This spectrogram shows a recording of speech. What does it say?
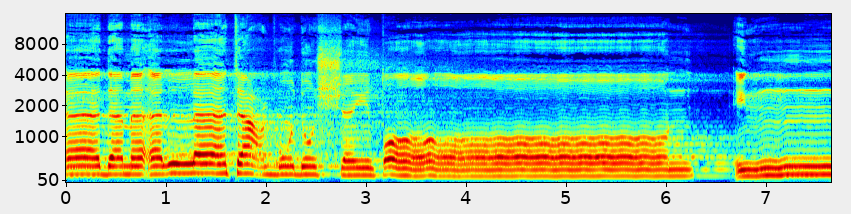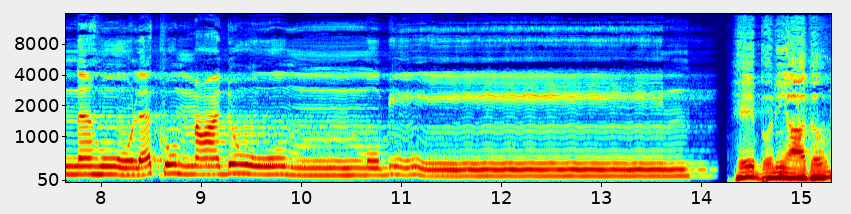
آدم ألا تعبدوا الشيطان إنه لكم عدو مبين হে বনি আদম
